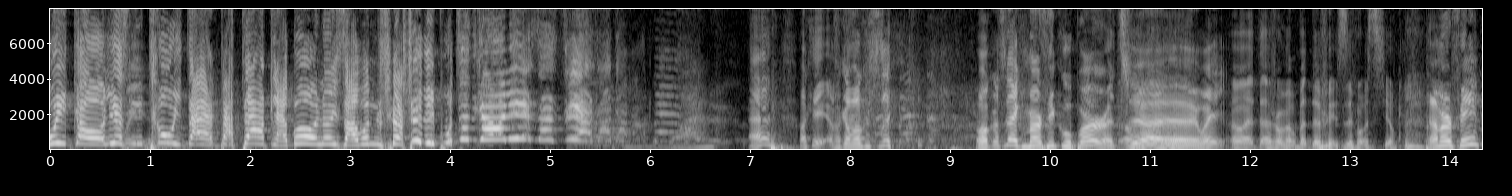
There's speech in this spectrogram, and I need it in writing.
oui, calice! Nitro, il est à la patate là-bas, là! Il s'en va nous chercher des poutines, calice! Hein? OK, fait qu'on va continuer. On va continuer avec Murphy Cooper. Tu, euh, oui. Oh, attends, je vais me remettre de mes émotions. Prends Murphy?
